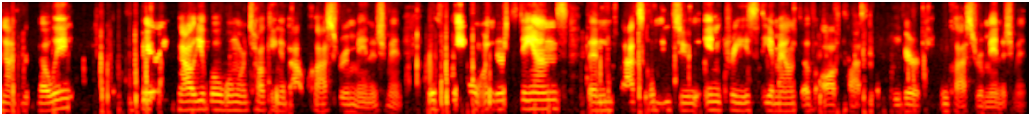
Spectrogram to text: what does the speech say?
that you're going very valuable when we're talking about classroom management. If they don't understand, then that's going to increase the amount of off class behavior in classroom management.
